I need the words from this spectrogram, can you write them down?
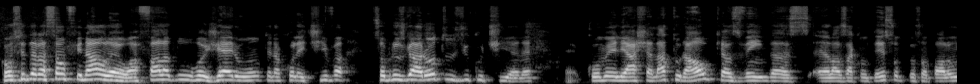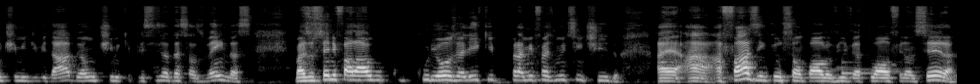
Consideração final, Léo, a fala do Rogério ontem na coletiva sobre os garotos de Cutia, né? É, como ele acha natural que as vendas elas aconteçam, porque o São Paulo é um time endividado, é um time que precisa dessas vendas, mas o Ceni fala algo curioso ali que para mim faz muito sentido. É, a, a fase em que o São Paulo vive atual financeira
